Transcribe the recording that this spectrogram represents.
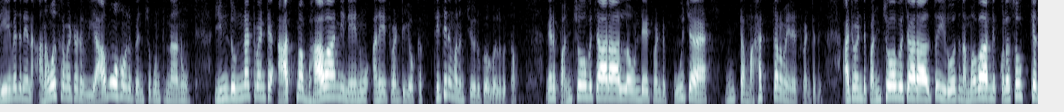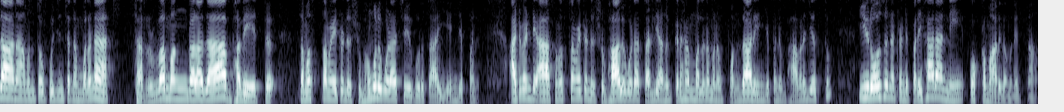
దీని మీద నేను అనవసరమైనటువంటి వ్యామోహం పెంచుకుంటున్నాను. ఇందున్నటువంటి ఆత్మభావాన్ని నేను అనేటువంటి యొక్క స్థితిని మనం చేరుకోగలుగుతాం. కానీ పంచోపచారాల్లో ఉండేటువంటి పూజ ఇంత మహత్తరమైనటువంటిది. అటువంటి పంచోపచారాలతో ఈరోజు అమ్మవారిని కులసౌఖ్యదా నామంతో పూజించడం వలన సర్వమంగళదా భవేత్. సమస్తమైనటువంటి శుభములు కూడా చేకూరుతాయి అని చెప్పని. అటువంటి ఆ సమస్తమైనటువంటి శుభాలు కూడా తల్లి అనుగ్రహం వలన మనం పొందాలి అని చెప్పని భావన చేస్తూ ఈ రోజు ఉన్నటువంటి పరిహారాన్ని ఒక్క మార్గమనిద్దాం.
